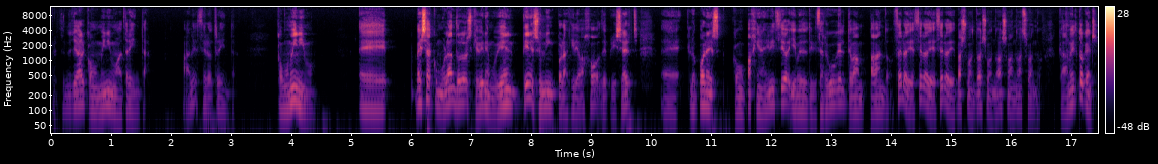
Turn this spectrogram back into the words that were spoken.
Pretendo llegar como mínimo a 30, ¿vale? 0,30. Como mínimo. Eh, vais acumulándolos, que viene muy bien. Tienes un link por aquí debajo de Presearch eh, lo pones como página de inicio y en vez de utilizar Google te van pagando 0,10, 0,10, 0,10, va sumando, va sumando, va sumando, va sumando. Cada mil tokens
